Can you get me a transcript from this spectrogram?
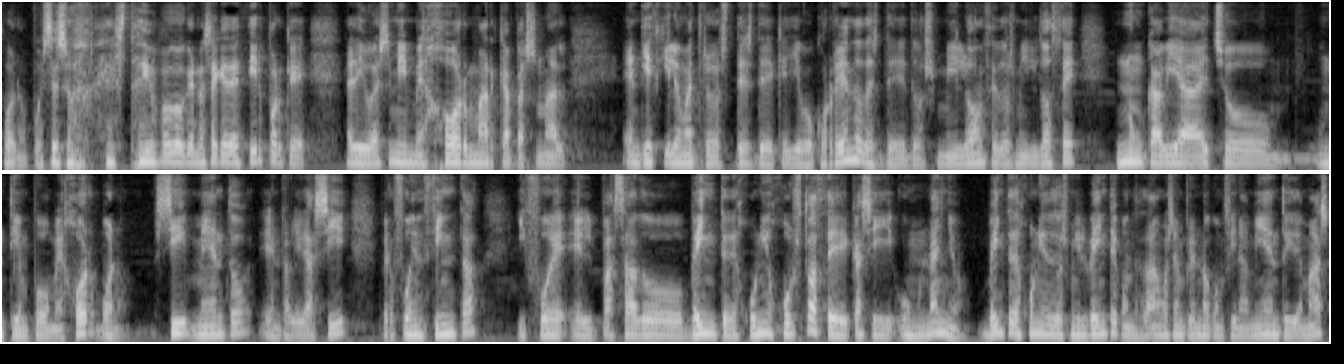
Bueno, pues eso, estoy un poco que no sé qué decir porque, ya digo, es mi mejor marca personal en 10 kilómetros desde que llevo corriendo, desde 2011-2012. Nunca había hecho un tiempo mejor. Bueno, sí, miento, en realidad sí, pero fue en cinta y fue el pasado 20 de junio, justo hace casi un año, 20 de junio de 2020, cuando estábamos en pleno confinamiento y demás.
